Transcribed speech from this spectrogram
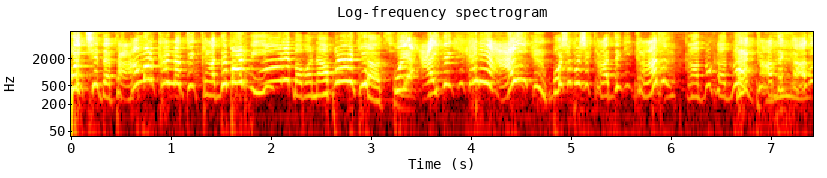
ওই ছেলেটা আমার কান্না তুই কাঁদতে পারবি? আরে বাবা না পড়ার কি আছে? কই আই দেখি এখানে আই বসে বসে কাঁদে কি কাঁদ? কাঁদবো কাঁদবো। হ্যাঁ কাঁদে কাঁদে।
